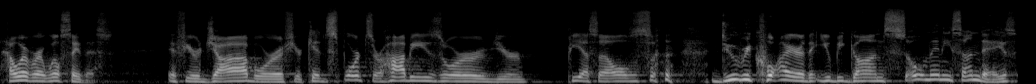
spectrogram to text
However, I will say this if your job or if your kids' sports or hobbies or your PSLs do require that you be gone so many Sundays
